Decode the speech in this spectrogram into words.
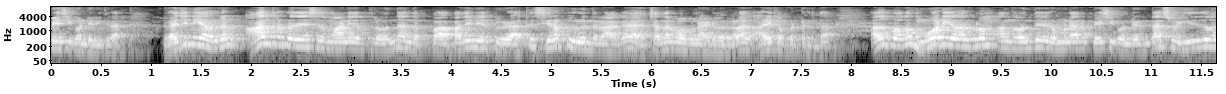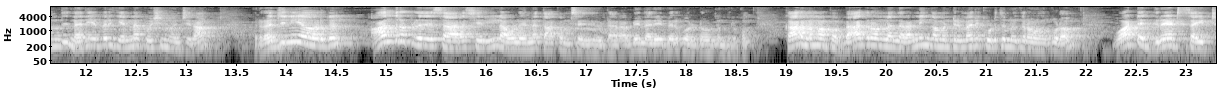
பேசிக்கொண்டிருக்கிறார். ரஜினி அவர்கள் ஆந்திர பிரதேச மாநிலத்தில் வந்து அந்த ப பதவியேற்பு விழாவுக்கு சிறப்பு விருந்தினராக சந்திரபாபு நாயுடு அவர்களால் அழைக்கப்பட்டிருந்தார். அதுபோக மோடி அவர்களும் அங்கே வந்து ரொம்ப நேரம் பேசி கொண்டிருந்தார் ஸோ இது வந்து நிறைய பேருக்கு என்ன கொஷின் வந்துச்சுன்னா ரஜினி அவர்கள் ஆந்திர பிரதேச அரசியலில் அவ்வளோ என்ன தாக்கம் செய்து விட்டார் அப்படின்னு நிறைய பேருக்கு ஒரு டவுட் வந்திருக்கும். காரணம் அப்போ பேக்ரவுண்டில் அந்த ரன்னிங் கமெண்ட்ரி மாதிரி கொடுத்துன்னு இருக்கிறவங்க கூட what a great sight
